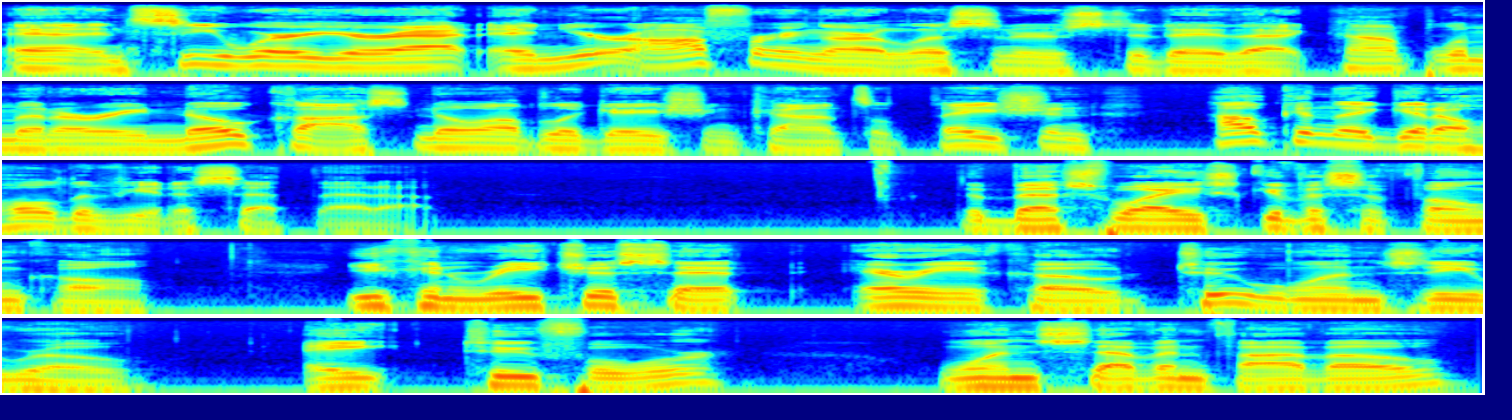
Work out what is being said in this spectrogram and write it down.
and see where you're at. And you're offering our listeners today that complimentary, no cost, no obligation consultation. How can they get a hold of you to set that up? The best way is give us a phone call. You can reach us at area code 210 824 1750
